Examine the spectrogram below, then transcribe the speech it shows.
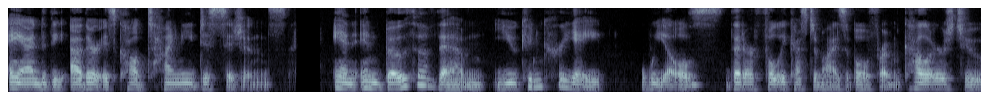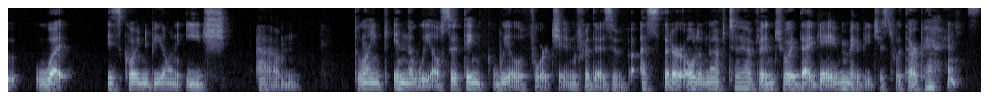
and the other is called Tiny Decisions. And in both of them, you can create wheels that are fully customizable from colors to what is going to be on each um, blank in the wheel. So think Wheel of Fortune for those of us that are old enough to have enjoyed that game, maybe just with our parents.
